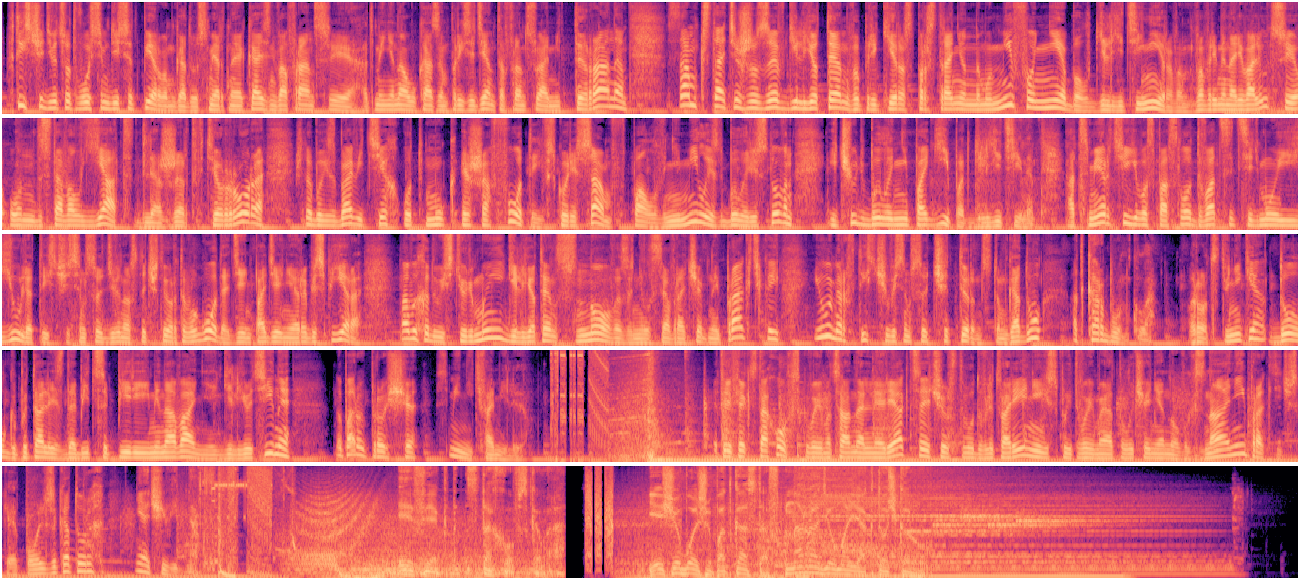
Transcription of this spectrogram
В 1981 году смертная казнь во Франции отменена указом президента Франсуа Миттерана. Сам, кстати, Жозеф Гильотен, вопреки распространенному мифу, не был гильотинирован. Во времена революции он доставал яд для жертв террора, чтобы избавить тех от мук эшафота, и вскоре сам впал в немилость, был арестован и чуть было не погиб от гильотины. От смерти его спасло 27 июля 1794 года, день падения Робеспьера. По выходу из тюрьмы Гильотен снова занялся врачебной практикой и умер в 1814 году от карбункула. Родственники долго пытались добиться переименования гильотины, но порой проще сменить фамилию. Это эффект Стаховского, эмоциональная реакция, чувство удовлетворения, испытываемое от получения новых знаний, практическая польза которых не очевидна. Эффект Стаховского. Еще больше подкастов на радиомаяк.ру.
